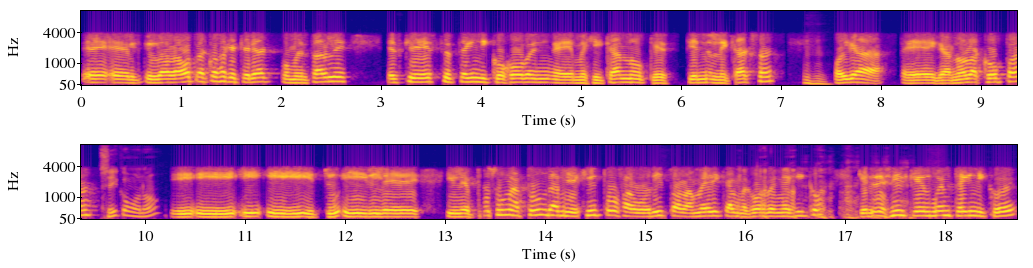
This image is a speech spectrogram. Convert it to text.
la, otra cosa que quería comentarle es que este técnico joven mexicano que tiene el Necaxa, Oiga, eh, ganó la copa. Sí, cómo no. Y, y, y, y, y, le, y le puso una tunda a mi equipo favorito, al América, el mejor de México. Quiere decir que es buen técnico, ¿eh?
